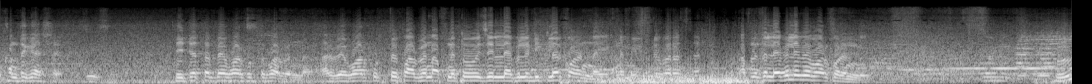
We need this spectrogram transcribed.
ওখান থেকে আসে? এটা তো ব্যবহার করতে পারবেন না। আর ব্যবহার করতে পারবেন আপনি তো ওই যে লেভেলে ডিক্লেয়ার করেন নাই এখানে মিল্ক ফ্লেভার আছে আপনি তো লেভেলে ব্যবহার করেননি। হুম?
